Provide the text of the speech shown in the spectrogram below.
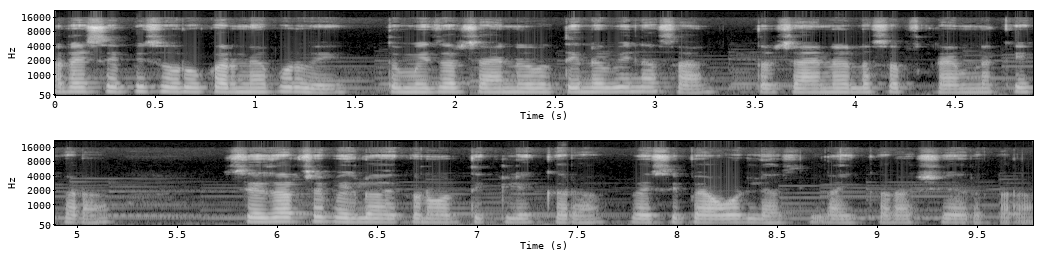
रेसिपी सुरू करण्यापूर्वी तुम्ही जर चॅनलवरती नवीन असाल तर चॅनलला सबस्क्राईब नक्की करा. शेजारच्या बेल आयकॉनवरती क्लिक करा. रेसिपी आवडल्यास लाईक करा शेअर करा.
